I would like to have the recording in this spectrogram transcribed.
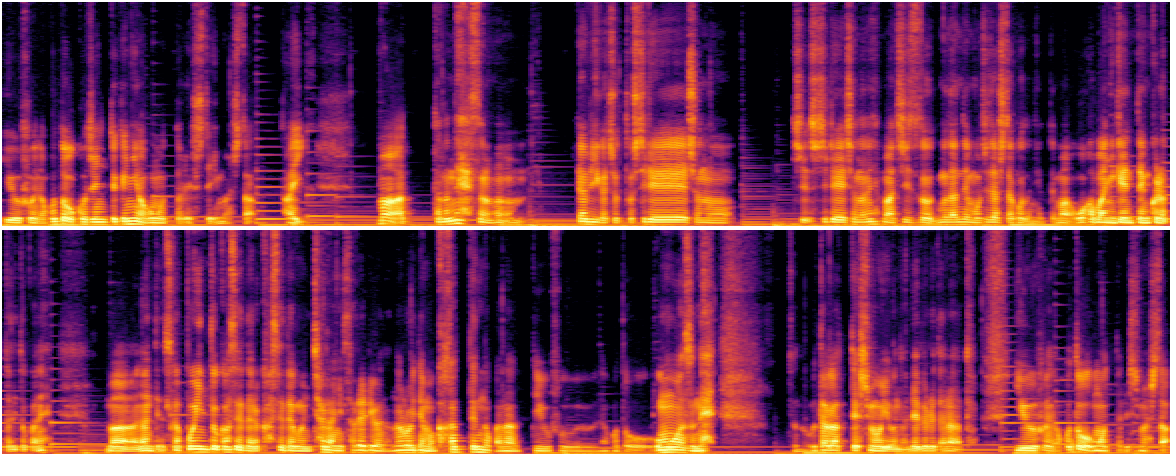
いうふうなことを個人的には思ったりしていました。はい。まあ、ただね、その、ラビーがちょっと指令書の、指令書のね、まあ、地図を無断で持ち出したことによって、まあ、大幅に減点食らったりとかね、まあ、なんていうんですか、ポイント稼いだら稼いだ分、チャラにされるような呪いでもかかってんのかなっていうふうなことを思わずね、その疑ってしまうようなレベルだなというふうなことを思ったりしました。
